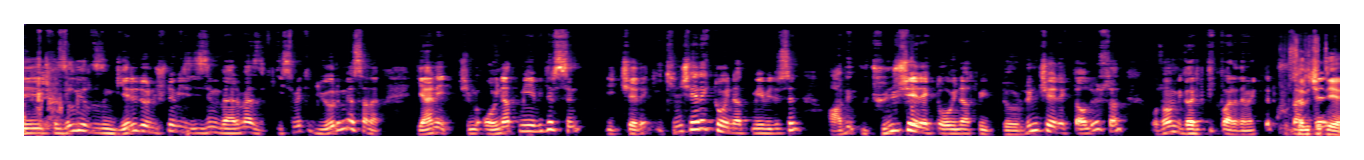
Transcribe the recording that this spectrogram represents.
e, Kızıl Yıldız'ın geri dönüşüne biz izin vermezdik. İsmet'i diyorum ya sana. Yani şimdi oynatmayabilirsin ilk çeyrek. ikinci çeyrek de oynatmayabilirsin. Abi üçüncü çeyrekte oynatmayıp dördüncü çeyrekte alıyorsan o zaman bir gariplik var demektir. Kurtarıcı Bence- diye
